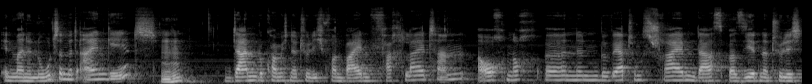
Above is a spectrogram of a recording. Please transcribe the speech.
in meine Note mit eingeht. Mhm. Dann bekomme ich natürlich von beiden Fachleitern auch noch äh, ein Bewertungsschreiben. Das basiert natürlich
